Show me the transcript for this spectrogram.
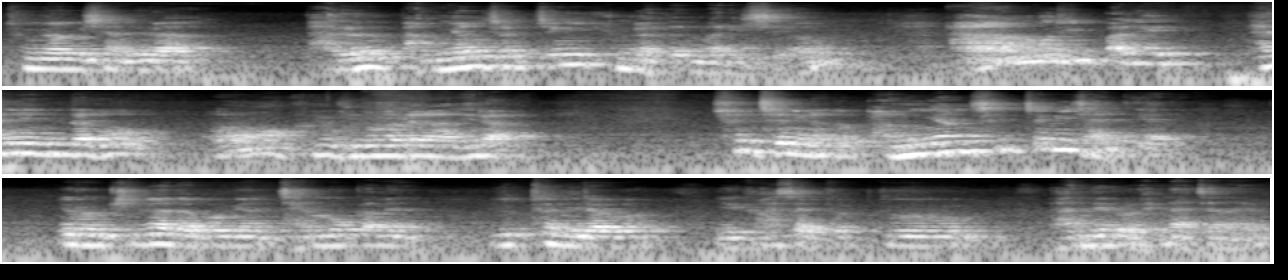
중요한 것이 아니라 바른 방향 설정이 중요하다는 말이 있어요. 아무리 빨리 달린다고 어 그게 훌륭하다가 아니라 천천히 가도 방향 설정이 잘 돼야 돼. 여러분 길 가다 보면 잘못 가면 유턴이라고 이렇게 화살표 두 반대로 해놨잖아요.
